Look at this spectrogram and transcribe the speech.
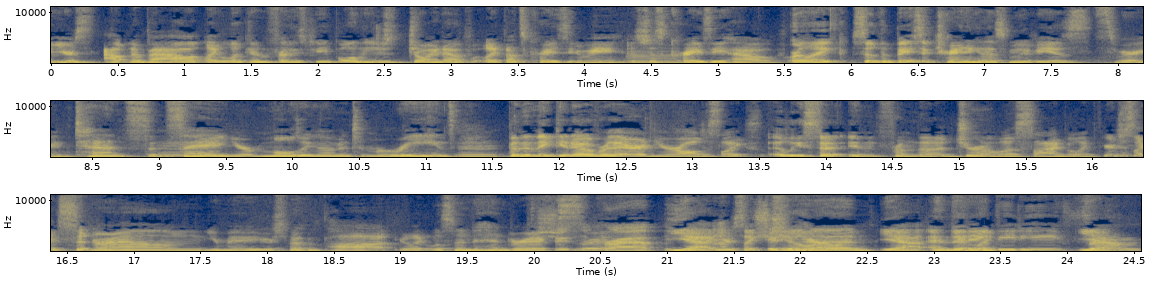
you're just out and about like looking for these people and you just join up like that's crazy to me. It's just mm. crazy how or like so the basic training in this movie is it's very intense insane mm. you're molding them into marines but then they get over there and you're all just like at least uh, in from the journalist side but like you're just like sitting around you're maybe you're smoking pot you're like listening to hendrix. Shoot the crap. yeah you're just like Shooting chilling. Heroin. yeah and then Getting like VD from yeah.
